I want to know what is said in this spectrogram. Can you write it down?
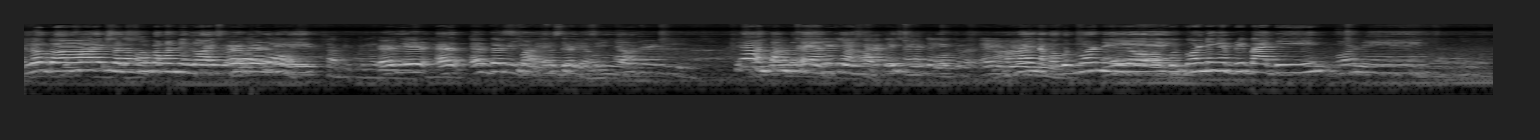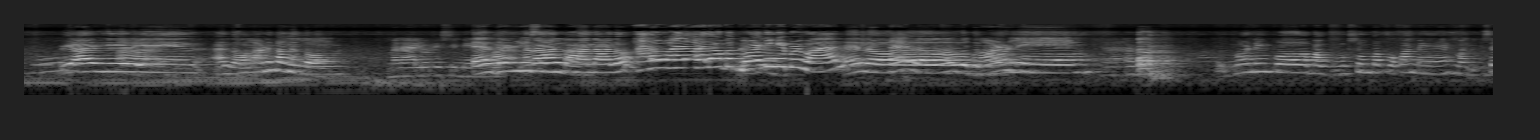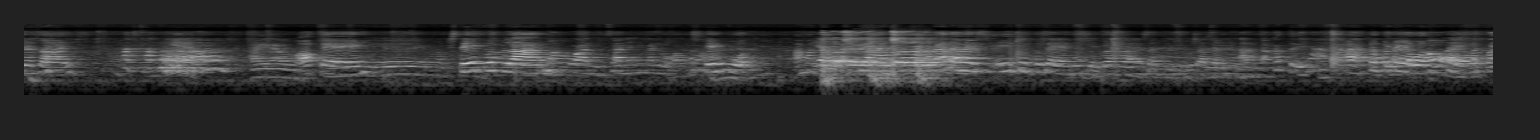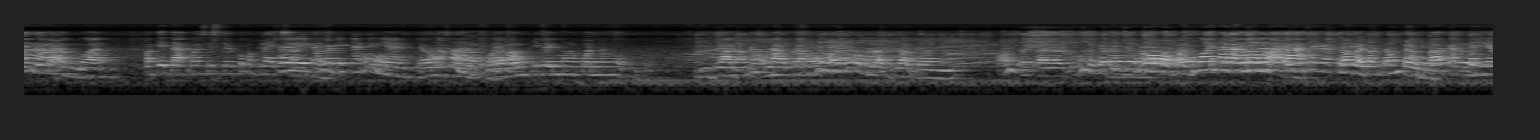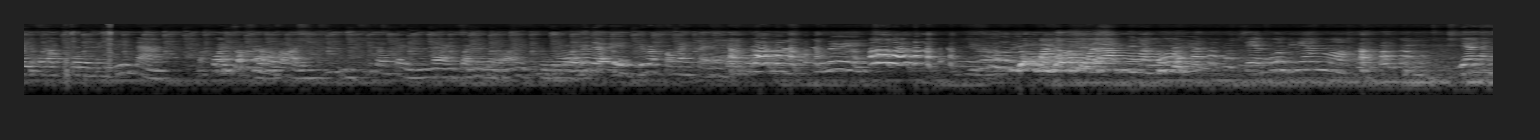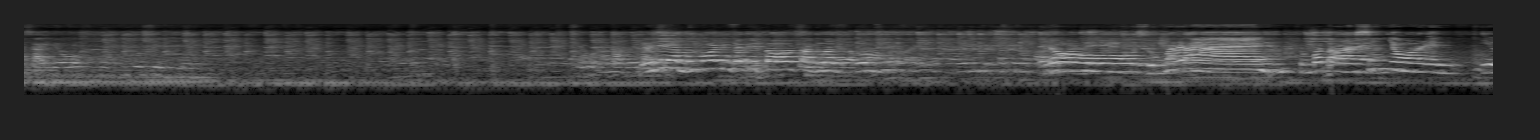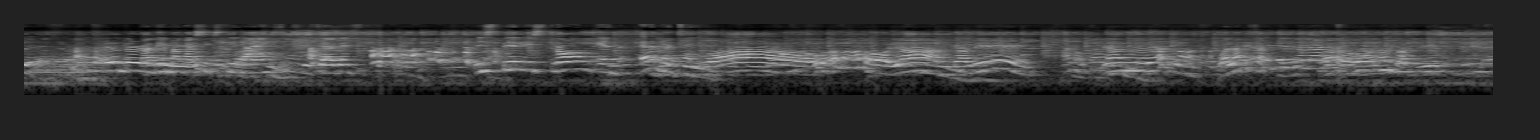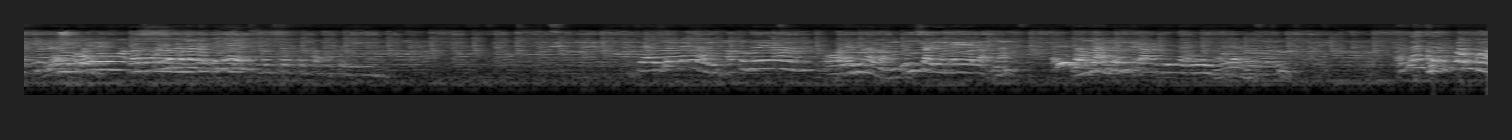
Hello guys, nagsumba kami guys, elderly. Sabi ko lang. Elder, el- elderly ba? Elderly senior. Yan, paano mo yan? sa Facebook. Hi, naka, good morning. Hello, good morning everybody. Good morning. We are here in, ano, ano bang ito? Manalo Residente. Elderly Manalo, Zumba. Manalo? Hello, hello, hello. Good morning everyone. Hello. Hello, good morning. Good morning po. Mag magsumba po kami. Mag-exercise. Ayaw. Okay. Stay put lang. Stay put. Ah. Pakita ko ang sister ko mag-like sa Kaya akin. pagkabit natin yan. Yaw na ko. Kita yung mga kuwan na mo. Vlog mo, vlog ka mo. Ano po Ang ito. Oo, magkuan na lang? Magtang kayo. Bakit na ko mag-comedy na. Magkuan Kuwan ka sa na. kamay. Isang kayo. Nai pa na ay. Oo, di ba eh, di ba pamay tayo? Wala akong ano. Cellphone, bilihan mo. Yan ang sayo. Posible. Dali, good morning ka dito sa vlog ko. Hello, Zumba time. Sumba Mga tayo. senior and Elderly. kami mga 69, 67. Still strong and energy. Wow! Wow! Yan! Galing! Yan! yan. Walang sakit. Wow! Walang sakit. Ako na yan. O, ayun na lang. Yung sayo may wala na. Ayun na nga. Sabi niya, ayun. Ayan. Asan ang cellphone mo?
